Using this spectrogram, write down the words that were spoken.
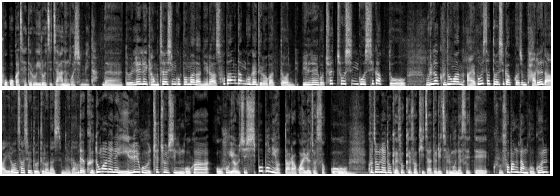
보고가 제대로 제대로 이루어지지 않은 것입니다. 네, 또 112 경찰 신고뿐만 아니라 소방 당국에 들어갔던 119 최초 신고 시각도 우리가 그동안 알고 있었던 시각과 좀 다르다 이런 사실도 드러났습니다. 네, 그동안에는 119 최초 신고가 오후 10시 15분이었다라고 알려졌었고 음. 그 전에도 계속해서 기자들이 질문했을 때 그 소방 당국은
